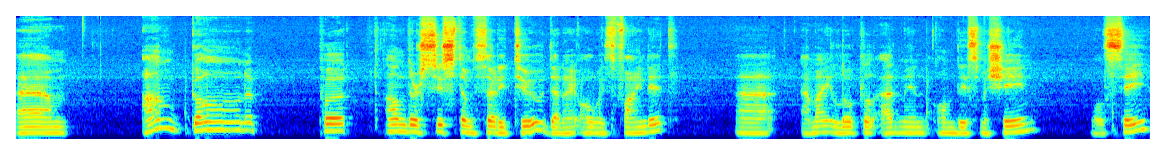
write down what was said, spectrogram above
Um, I'm gonna put under system 32, then I always find it. Uh, am I local admin on this machine? We'll see.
